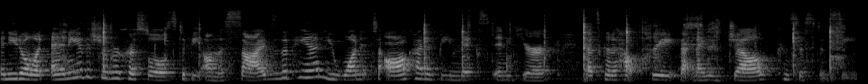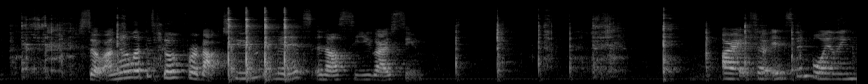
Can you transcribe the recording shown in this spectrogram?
And you don't want any of the sugar crystals to be on the sides of the pan. You want it to all kind of be mixed in here. That's gonna help create that nice gel consistency. So I'm gonna let this go for about two minutes and I'll see you guys soon. All right, so it's been boiling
